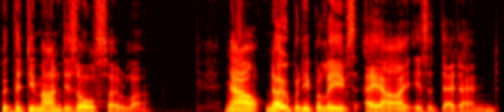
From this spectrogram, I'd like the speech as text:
but the demand is also low. Now, nobody believes AI is a dead end.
